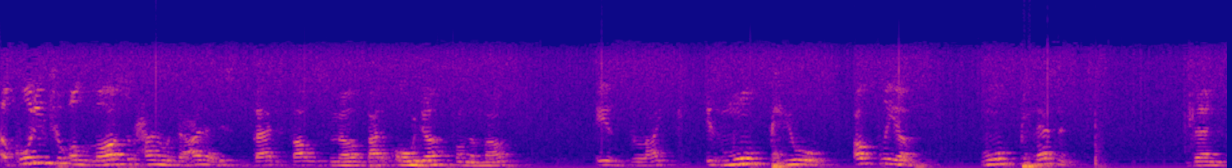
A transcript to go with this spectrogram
according to Allah subhanahu wa ta'ala, this bad foul smell, bad odor from the mouth is like, is more pure, uplier, more pleasant than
